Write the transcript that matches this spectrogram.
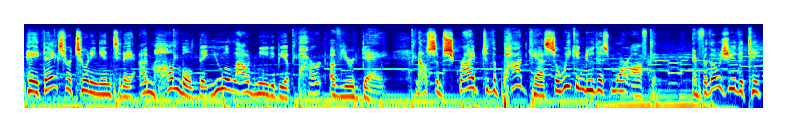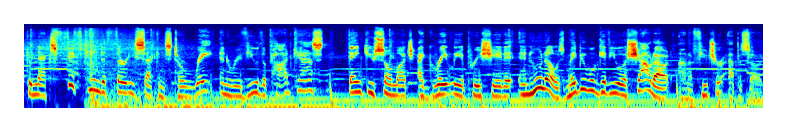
Hey, thanks for tuning in today. I'm humbled that you allowed me to be a part of your day. Now, subscribe to the podcast so we can do this more often. And for those of you that take the next 15 to 30 seconds to rate and review the podcast, thank you so much. I greatly appreciate it. And who knows, maybe we'll give you a shout out on a future episode.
